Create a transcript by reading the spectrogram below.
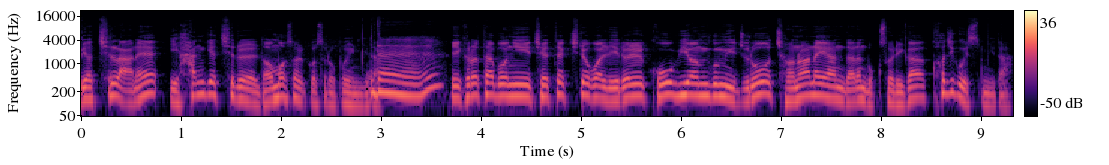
며칠 안에 이 한계치를 넘어설 것으로 보입니다. 네. 이 그렇다 보니 재택 치료 관리를 고위험군 위주로 전환해야 한다는 목소리가 커지고 있습니다.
